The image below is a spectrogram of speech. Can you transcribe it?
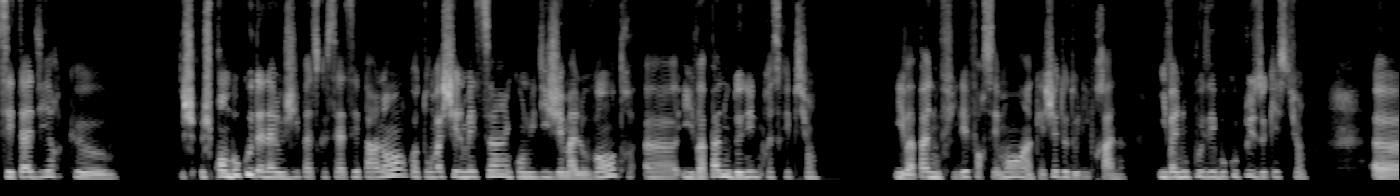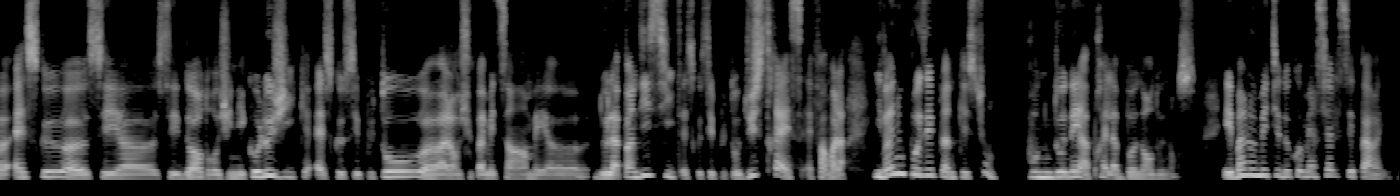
C'est-à-dire que je, prends beaucoup d'analogies parce que c'est assez parlant. Quand on va chez le médecin et qu'on lui dit j'ai mal au ventre, euh, il va pas nous donner une prescription. Il va pas nous filer forcément un cachet de doliprane. Il va nous poser beaucoup plus de questions. Euh, est-ce que euh, euh, c'est d'ordre gynécologique? Est-ce que c'est plutôt, alors je suis pas médecin, hein, mais de l'appendicite? Est-ce que c'est plutôt du stress? Enfin voilà, il va nous poser plein de questions pour nous donner après la bonne ordonnance. Et eh ben le métier de commercial c'est pareil.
